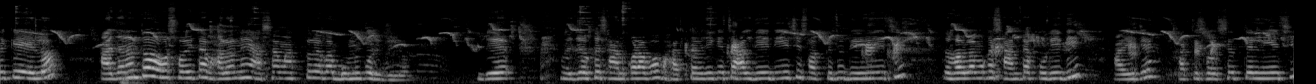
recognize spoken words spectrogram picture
থেকে এলো। আর জানো তো, ওর শরীরটা ভালো নেই, আসা মাত্র এবার বমি করে দিল। দিয়ে ওই যে ওকে স্নান করাবো, ভাতটা ওইদিকে চাল দিয়ে দিয়েছি সব কিছু দিয়ে দিয়েছি। তো ভাবলাম ওকে স্নানটা করিয়ে দিই। আর এই যে হাতে সর্ষের তেল নিয়েছি,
